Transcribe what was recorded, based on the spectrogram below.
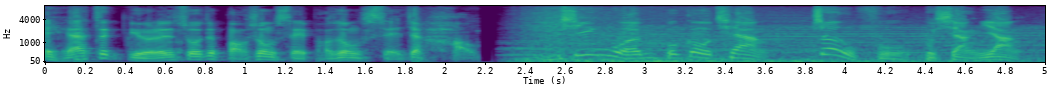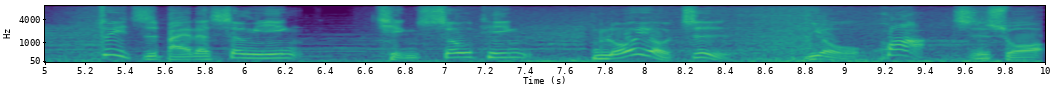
哎呀，这有人说就保送谁保送谁就好。新闻不够呛，政府不像样，最直白的声音。请收听罗有志有话直说。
